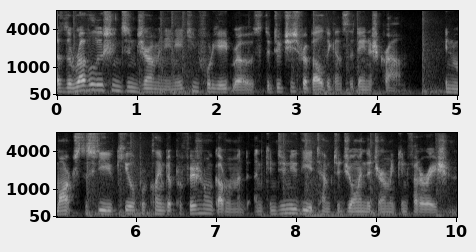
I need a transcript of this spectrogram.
As the revolutions in Germany in 1848 rose, the duchies rebelled against the Danish crown. In March, the city of Kiel proclaimed a provisional government and continued the attempt to join the German Confederation.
